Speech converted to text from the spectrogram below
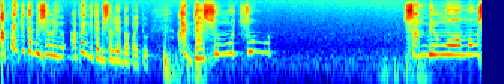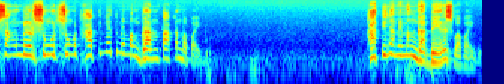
Apa yang kita bisa apa yang kita bisa lihat Bapak itu? Ada sungut-sungut. Sambil ngomong, sambil sungut-sungut, hatinya itu memang berantakan Bapak Ibu. Hatinya memang nggak beres Bapak Ibu.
